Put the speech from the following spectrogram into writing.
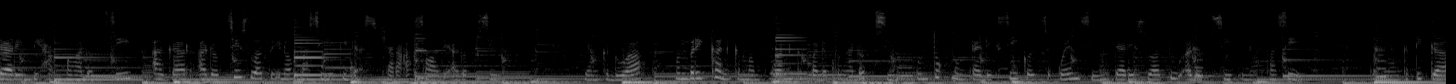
dari pihak pengadopsi agar adopsi suatu inovasi tidak secara asal diadopsi. Yang kedua, memberikan kemampuan kepada pengadopsi untuk memprediksi konsekuensi dari suatu adopsi inovasi. Dan yang ketiga,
